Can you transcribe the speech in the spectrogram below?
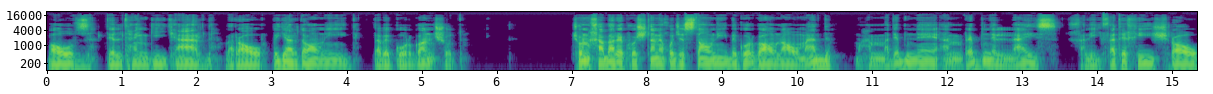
باز دلتنگی کرد و راه بگردانید و به گرگان شد. چون خبر کشتن خجستانی به گرگان آمد محمد ابن امر ابن لیس خلیفت خیش را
